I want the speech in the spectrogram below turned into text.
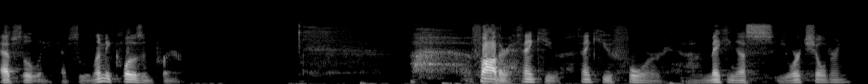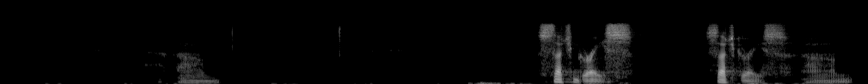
absolutely, absolutely. Let me close in prayer. Father, thank you. Thank you for uh, making us your children. Um, such grace, such grace um,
